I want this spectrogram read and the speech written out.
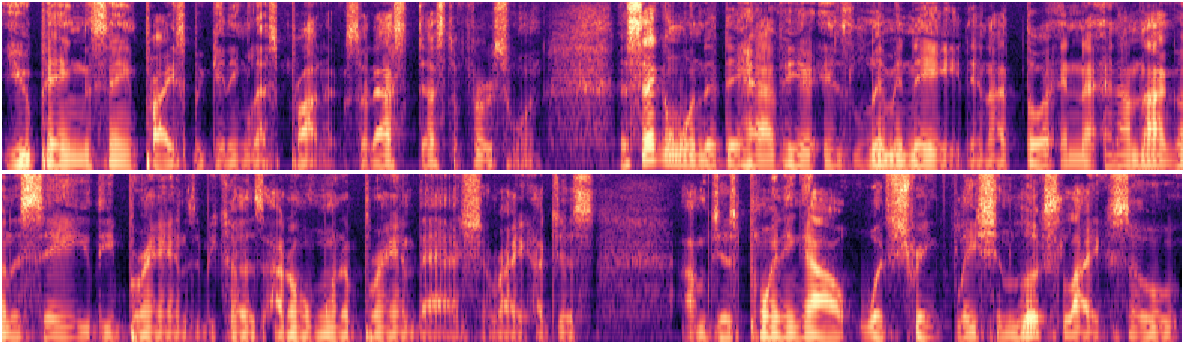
you paying the same price but getting less product. So that's that's the first one. The second one that they have here is lemonade, and I thought, and and I'm not gonna say the brands because I don't want to brand bash. Right? I just I'm just pointing out what shrinkflation looks like. So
